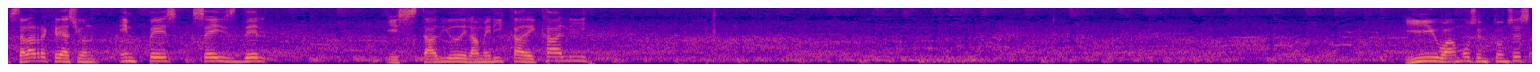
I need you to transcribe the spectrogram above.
Está la recreación en PES 6 del Estadio del América de Cali. Y vamos entonces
